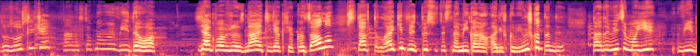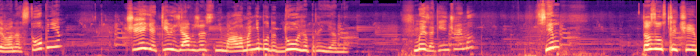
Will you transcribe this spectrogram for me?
До зустрічі на наступному відео. Як ви вже знаєте, як я казала, ставте лайки, підписуйтесь на мій канал Арішка Мімішка та, дивіться мої відео наступні, чи які я вже знімала. Мені буде дуже приємно. Ми закінчуємо. Всім до зустрічі!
